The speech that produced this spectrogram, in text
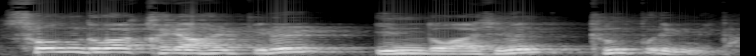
성도가 가야 할 길을 인도하시는 등불입니다.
